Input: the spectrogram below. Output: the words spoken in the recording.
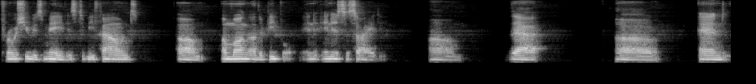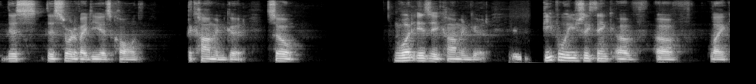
for which he was made is to be found um, among other people in in his society. Um, that uh, and this this sort of idea is called the common good. So what is a common good? People usually think of of like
